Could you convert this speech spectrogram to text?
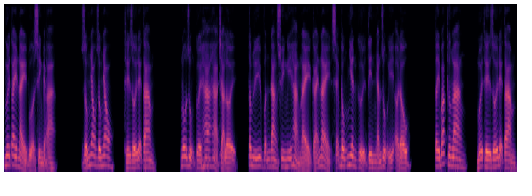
ngươi tay này đùa xinh đẹp à. giống nhau giống nhau, thế giới đệ tam. Nô dụng cười ha hả trả lời, tâm lý vẫn đang suy nghĩ hàng này, cái này sẽ bỗng nhiên gửi tin nhắn dụng ý ở đâu. Tây bắc thương lang, mới thế giới đệ tam,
